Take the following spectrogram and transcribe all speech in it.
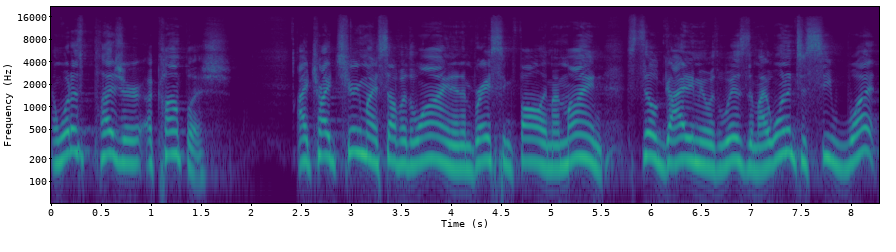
And what does pleasure accomplish? I tried cheering myself with wine and embracing folly, my mind still guiding me with wisdom. I wanted to see what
